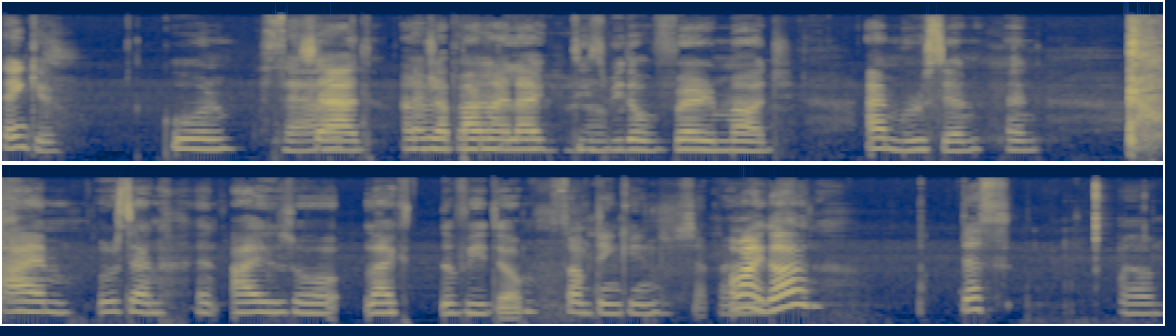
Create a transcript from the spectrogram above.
Thank you. Cool. Sad. Sad. I'm, I'm Japan. Japan. I like I this video very much. I'm Russian and I'm Russian and I also like the video. Something in Japan. Oh my god. That's um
